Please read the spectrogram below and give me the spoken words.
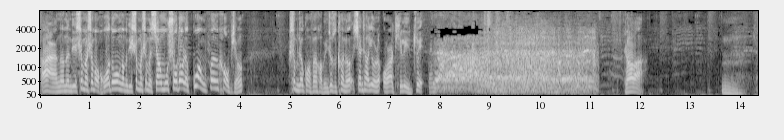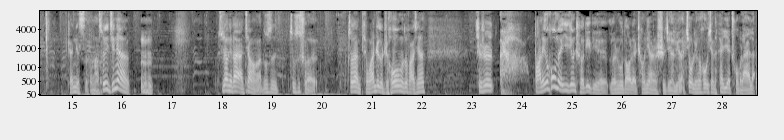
啊，我们的什么什么活动，我们的什么什么项目受到了广泛好评。什么叫广泛好评？就是可能现场有人偶尔提了一嘴。知道吧？嗯，真的是啊，所以今天 就想给大家讲啊，就是就是说，昨天听完这个之后，我就发现，其实哎呀，八零后们已经彻底的沦入到了成年人世界里了，九零后现在也出不来了。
